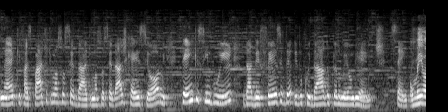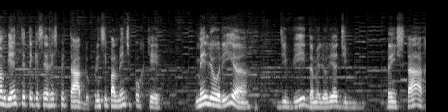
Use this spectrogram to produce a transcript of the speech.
né, que faz parte de uma sociedade, uma sociedade que é esse homem, tem que se imbuir da defesa e do cuidado pelo meio ambiente. Sempre. O meio ambiente tem que ser respeitado, principalmente porque melhoria de vida, melhoria de bem-estar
